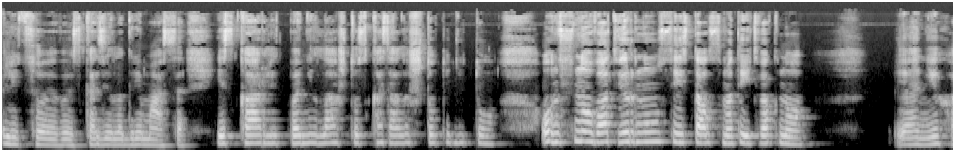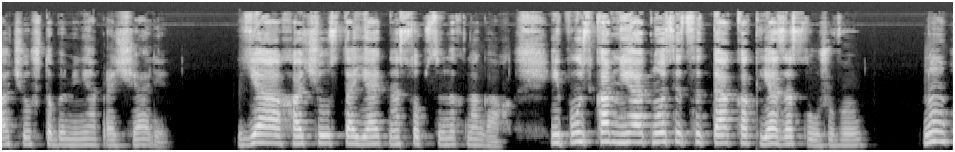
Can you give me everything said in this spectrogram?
Лицо его исказило гримаса, и Скарлетт поняла, что сказала что-то не то. Он снова отвернулся и стал смотреть в окно. «Я не хочу, чтобы меня прощали. Я хочу стоять на собственных ногах, и пусть ко мне относятся так, как я заслуживаю. Ну,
